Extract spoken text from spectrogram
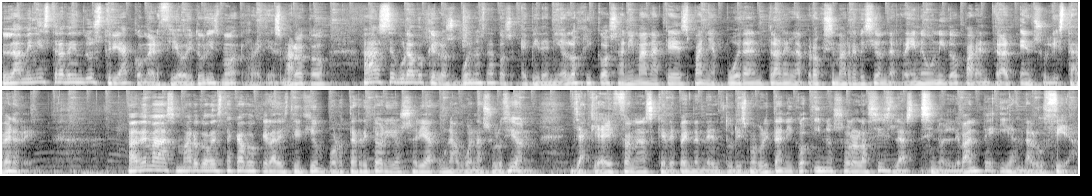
La ministra de Industria, Comercio y Turismo, Reyes Maroto, ha asegurado que los buenos datos epidemiológicos animan a que España pueda entrar en la próxima revisión del Reino Unido para entrar en su lista verde. Además, Maroto ha destacado que la distinción por territorios sería una buena solución, ya que hay zonas que dependen del turismo británico y no solo las islas, sino el Levante y Andalucía.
